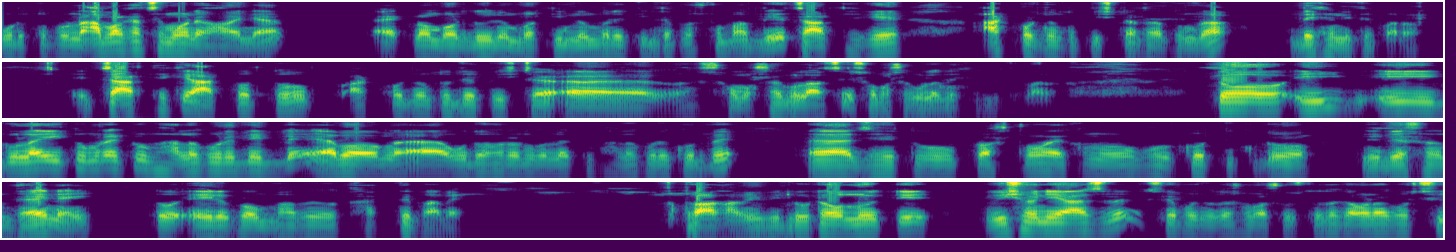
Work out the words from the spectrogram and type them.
গুরুত্বপূর্ণ, আমার কাছে মনে হয় না। এক নম্বর, দুই নম্বর, তিন নম্বর, এই তিনটা প্রশ্ন বাদ দিয়ে চার থেকে আট পর্যন্ত পৃষ্ঠাটা তোমরা দেখে নিতে পারো। চার থেকে আট পর্যন্ত আট পর্যন্ত যে পৃষ্ঠা সমস্যাগুলো আছে, সমস্যাগুলো দেখে নিতে পারো। তো এই, এইগুলাই তোমরা একটু ভালো করে দেখবে এবং উদাহরণগুলো একটু ভালো করে করবে। যেহেতু প্রশ্ন এখনও ভোট কর্তৃক কোনো নির্দেশনা দেয় নাই, তো এইরকম ভাবেও থাকতে পারে। তো আগামী ভিডিওটা অন্য একটি বিষয় নিয়ে আসবে। সে পর্যন্ত সবার সুস্থতা কামনা করছি।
